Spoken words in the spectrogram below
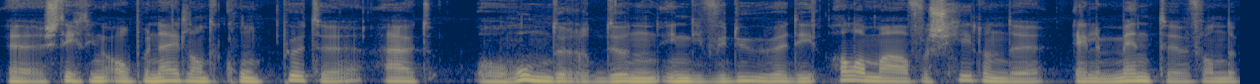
Eh, Stichting Open Nederland kon putten uit honderden individuen die allemaal verschillende elementen van de,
